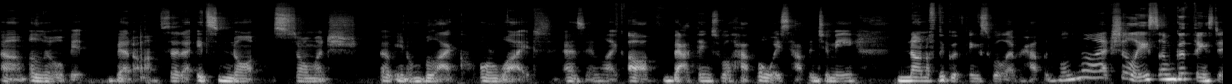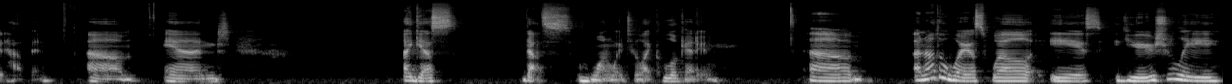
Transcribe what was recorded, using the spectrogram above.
um, a little bit better so that it's not so much uh, you know black or white as in like oh bad things will ha- always happen to me none of the good things will ever happen well no actually some good things did happen um, and I guess that's one way to like look at it. Um, another way as well is usually,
